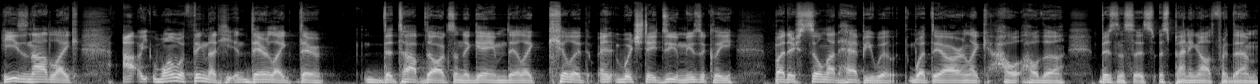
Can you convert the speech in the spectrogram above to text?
he's not like I, one would think that he they're like they're the top dogs in the game they like kill it and which they do musically but they're still not happy with what they are and like how, how the business is, is panning out for them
